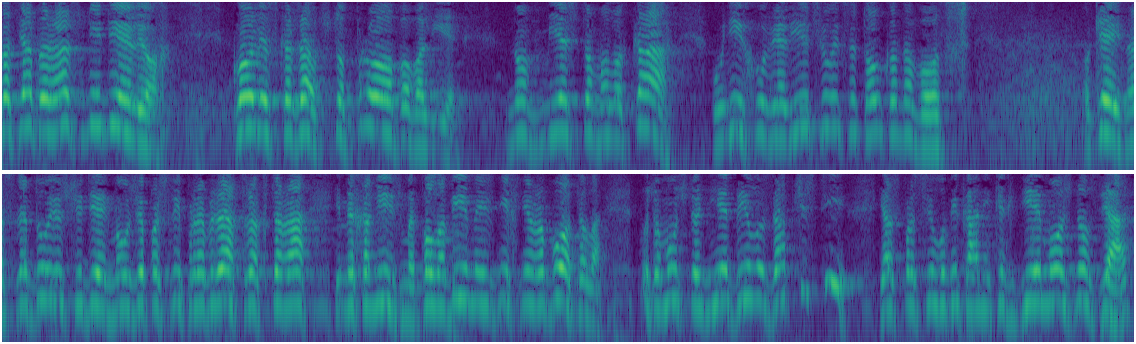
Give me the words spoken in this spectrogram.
Хотя бы раз в неделю. Коля сказал, что пробовали, но вместо молока у них увеличивается только навоз. Окей, на следующий день мы уже пошли проверять трактора и механизмы. Половина из них не работала, потому что не было запчастей. Я спросил у механика, где можно взять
